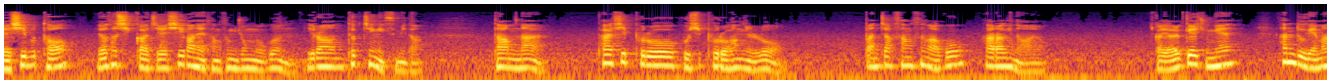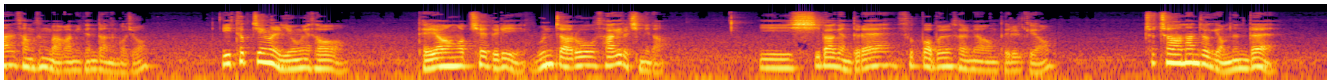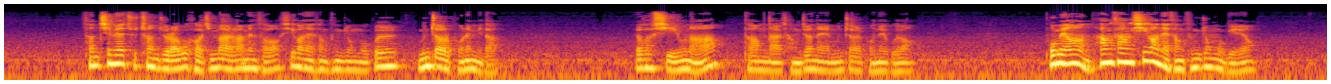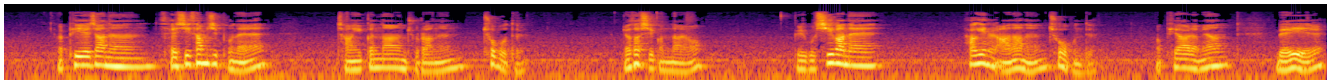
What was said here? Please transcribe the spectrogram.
4시부터 6시까지의 시간의 상승 종목은 이런 특징이 있습니다. 다음날 80% 90% 확률로 반짝 상승하고 하락이 나와요. 그러니까 10개 중에 한두 개만 상승 마감이 된다는 거죠. 이 특징을 이용해서 대형 업체들이 문자로 사기를 칩니다. 이 시바견들의 수법을 설명드릴게요. 추천한 적이 없는데 선침해 추천주라고 거짓말을 하면서 시간의 상승 종목을 문자로 보냅니다. 6시 이후나 다음날 장전에 문자를 보내고요. 보면 항상 시간의 상승 종목이에요. 그러니까 피해자는 3시 30분에 장이 끝나는 줄 아는 초보들 6시 끝나요. 그리고 시간에 확인을 안 하는 초보분들 피하려면 매일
